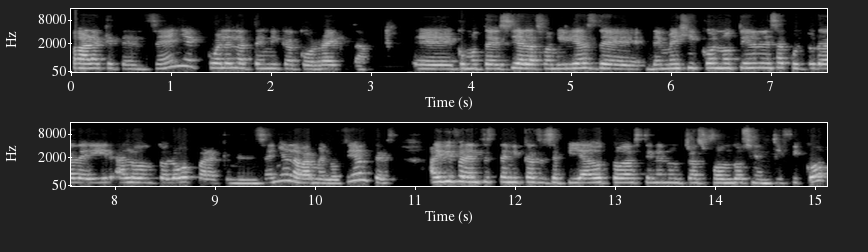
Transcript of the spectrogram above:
para que te enseñe cuál es la técnica correcta. Eh, como te decía, las familias de, México no tienen esa cultura de ir al odontólogo para que me enseñe a lavarme los dientes. Hay diferentes técnicas de cepillado, todas tienen un trasfondo científico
